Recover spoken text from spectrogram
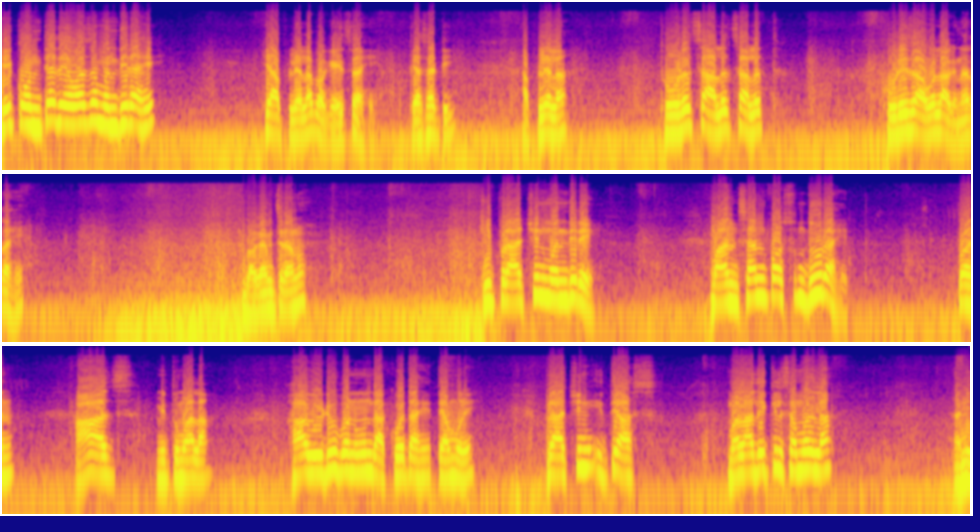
हे कोणत्या देवाचं मंदिर आहे? हे आपल्याला बघायचं आहे. त्यासाठी आपल्याला थोडं चालत चालत पुढे जावं लागणार आहे. बघा मित्रांनो ही प्राचीन मंदिरे माणसांपासून दूर आहेत. पण आज मी तुम्हाला हा व्हिडिओ बनवून दाखवत आहे. त्यामुळे प्राचीन इतिहास मला देखील समजला आणि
